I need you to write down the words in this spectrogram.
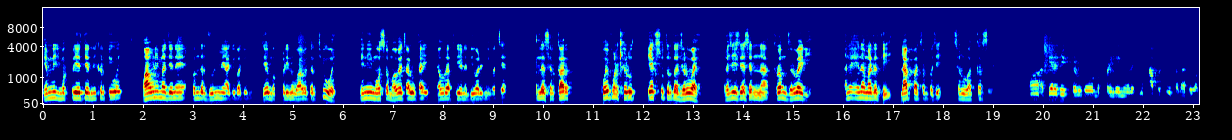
એમની જ મગફળી અત્યારે નીકળતી હોય. વાવણીમાં જેને પંદર જૂનની આજુબાજુ જે મગફળીનું વાવેતર થયું હોય એની મોસમ હવે ચાલુ થાય નવરાત્રી અને દિવાળીની વચ્ચે. એટલે સરકાર કોઈ પણ ખેડૂત એક સૂત્રતા જળવાય રજીસ્ટ્રેશનના ક્રમ જળવાઈ રહે અને એના માટેથી લાભ પાચમ પછી શરૂઆત કરશે. અત્યારે જે ખેડૂતો મગફળી લઈને આવે એને આપ શું સલાહ દેવા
